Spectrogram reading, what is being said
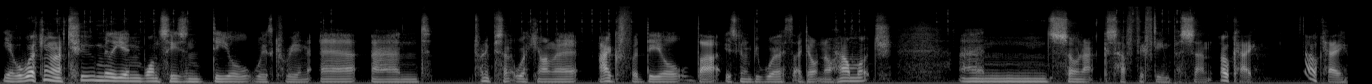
Yeah, we're working on a 2 million one season deal with Korean Air and 20% working on an Agfa deal that is going to be worth I don't know how much. And Sonax have 15%. Okay, okay.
